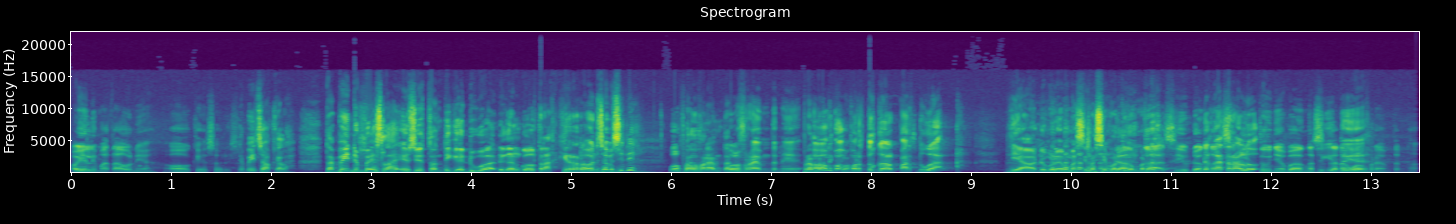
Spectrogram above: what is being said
Oh ya lima tahun ya. Oh, Oke sorry. sorry. Tapi it's okay lah. Tapi the best lah Town 3-2 dengan gol terakhir. Lawan siapa sih dia? Wolverhampton. Wolverhampton ya. Premier Oh, League. Portugal part 2. Ya udah mulai masih-masih Udah Portugal enggak sih udah Udah enggak nggak terlalu segitunya banget sekarang ya. Wolverhampton. Ha.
